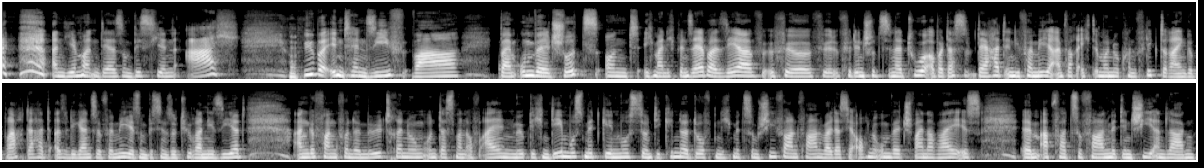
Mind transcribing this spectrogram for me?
an jemanden, der so ein bisschen arg überintensiv war beim Umweltschutz. Und ich meine, ich bin selber sehr für, für, für den Schutz der Natur, aber das, der hat in die Familie einfach echt immer nur Konflikte reingebracht. Der hat also die ganze Familie so ein bisschen so tyrannisiert, angefangen von der Mülltrennung und dass man auf allen möglichen Demos mitgehen musste und die Kinder durften nicht mit zum Skifahren fahren, weil das ja auch eine Umweltschweinerei ist, ähm, Abfahrt zu fahren mit den Skianlagen.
